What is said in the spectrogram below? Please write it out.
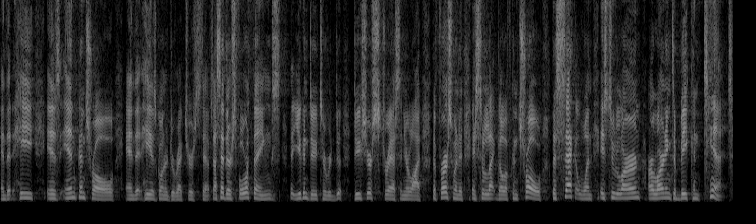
and that He is in control and that He is going to direct your steps. I said there's four things that you can do to reduce your stress in your life. The first one is to let go of control, the second one is to learn or learning to be content.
